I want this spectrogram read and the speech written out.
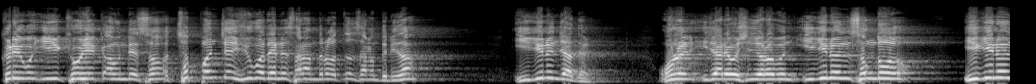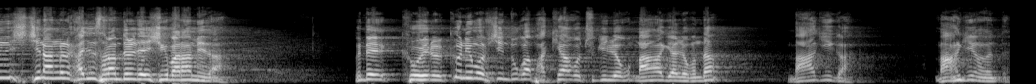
그리고 이 교회 가운데서 첫 번째 휴거되는 사람들은 어떤 사람들이다? 이기는 자들. 오늘 이 자리에 오신 여러분, 이기는 성도, 이기는 신앙을 가진 사람들 되시기 바랍니다. 근데 교회를 끊임없이 누가 박해하고 죽이려고, 망하게 하려고 한다? 마귀가. 마귀가 그런데.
